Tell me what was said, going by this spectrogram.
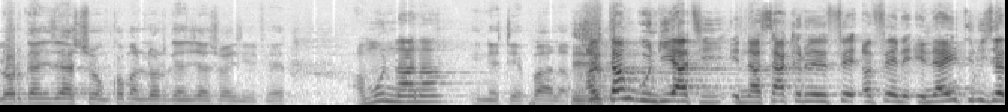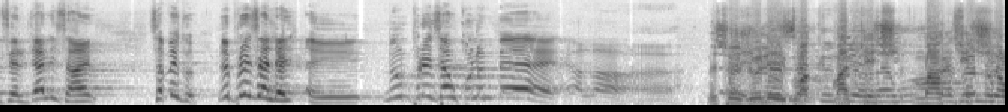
L'organisation, comment l'organisation est faite, amuna nana il n'était pas là. Et en tant qu'undiati il n'a sacré fait fait il a utilisé fait dans ça ça fait que le président de, le président colombien Allah Monsieur Joly, ma, ma question, vous, ma question,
